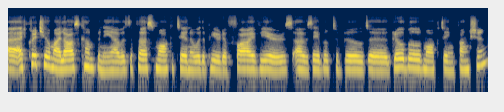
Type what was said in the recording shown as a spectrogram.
Uh, at Criteo, my last company, I was the first marketer, and over the period of five years, I was able to build a global marketing function.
